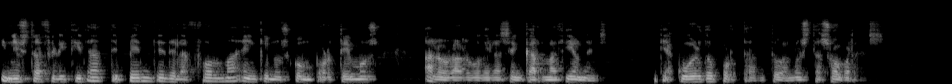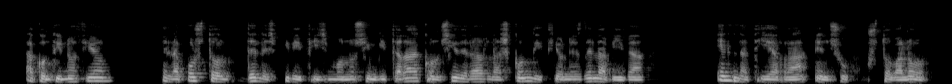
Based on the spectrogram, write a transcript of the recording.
y nuestra felicidad depende de la forma en que nos comportemos a lo largo de las encarnaciones, de acuerdo, por tanto, a nuestras obras. A continuación, el apóstol del Espiritismo nos invitará a considerar las condiciones de la vida en la tierra en su justo valor.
